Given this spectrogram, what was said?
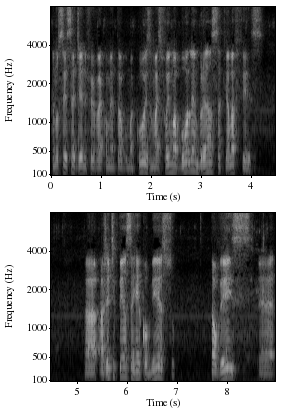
Eu não sei se a Jennifer vai comentar alguma coisa, mas foi uma boa lembrança que ela fez. A, a gente pensa em recomeço, talvez é,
